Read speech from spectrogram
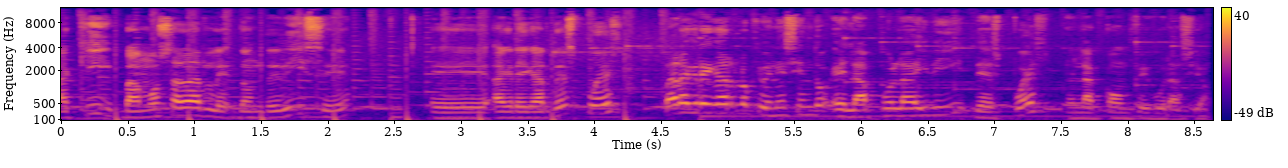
Aquí vamos a darle donde dice eh, agregar después para agregar lo que viene siendo el Apple ID después en la configuración.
